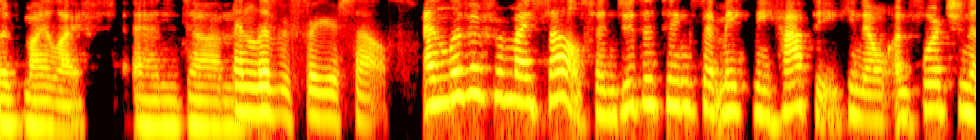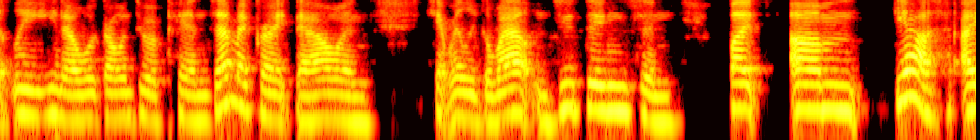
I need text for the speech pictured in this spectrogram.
live my life. And um And live it for yourself. and live it for myself and do the things that make me happy. You know, unfortunately, you know, we're going through a pandemic right now and can't really go out and do things and but um yeah, I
